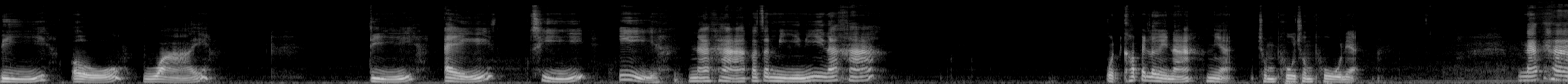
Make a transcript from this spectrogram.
b o y d a t e นะคะ ก็จะมีนี่นะคะ กดเข้าไปเลยนะ เนี่ย ชมพูชมพูเนี่ย นะคะ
